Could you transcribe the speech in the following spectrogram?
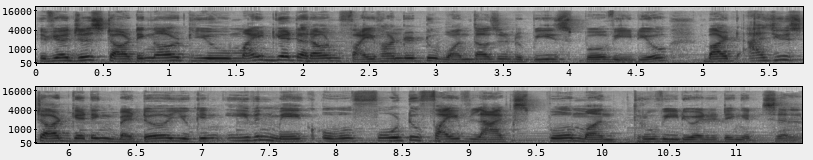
If you're just starting out, you might get around 500 to 1000 rupees per video, but as you start getting better, you can even make over 4 to 5 lakhs per month through video editing itself.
